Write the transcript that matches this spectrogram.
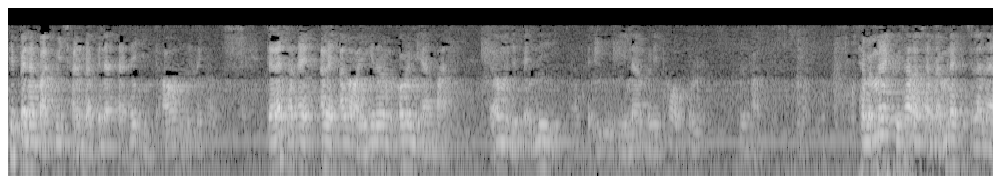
ที่เป็นอาบัติคือฉันแบบเป็นอาหารให้อิ่มท้องนะครับแต่ถ้าฉันไออะไรอร่อยอย่างนี้นะมันก็ไม่มีอาบัติแต่ว่ามันจะเป็นนี่เป็นนี่ดีน้ำบริโภคใช่ไหมนะครับ ฉันแบบไม่ได้คือถ้าเราฉันแบบไม่ได้พิจารณา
